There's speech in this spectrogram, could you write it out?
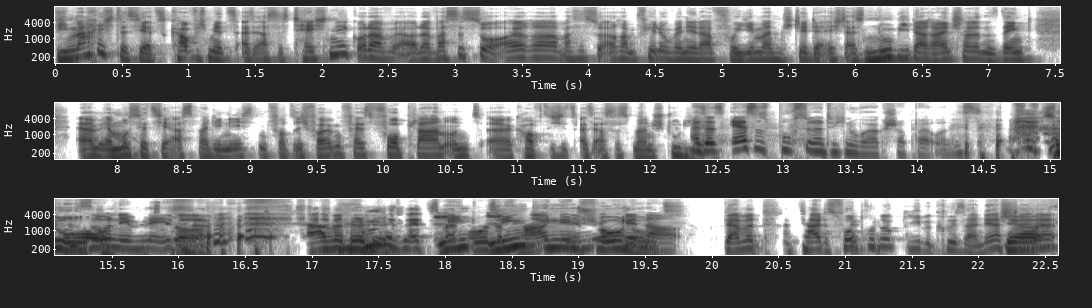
wie mache ich das jetzt? Kaufe ich mir jetzt als erstes Technik oder, oder was ist so eure, was ist so eure Empfehlung, wenn ihr da vor jemanden steht, der echt als Newbie da reinschaltet und denkt, ähm, er muss jetzt hier erstmal die nächsten 40 Folgen fest vorplanen und äh, kauft sich jetzt als erstes mal ein Studio? Also als erstes buchst du natürlich einen Workshop bei uns. so, so nämlich. So. Da wird umgesetzt. Link, Link in den Show Notes. Genau da wird bezahltes Vorprodukt. Liebe Grüße an der Stelle. Ja.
